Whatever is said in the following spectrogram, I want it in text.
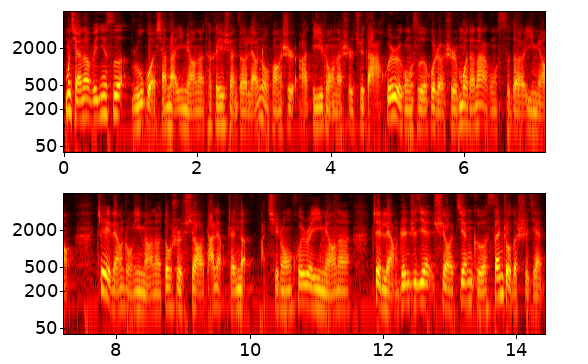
目前呢，维金斯如果想打疫苗呢，他可以选择两种方式啊。第一种呢是去打辉瑞公司或者是莫德纳公司的疫苗，这两种疫苗呢都是需要打两针的啊。其中辉瑞疫苗呢，这两针之间需要间隔三周的时间，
